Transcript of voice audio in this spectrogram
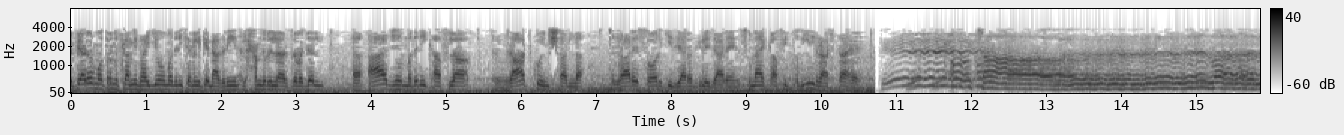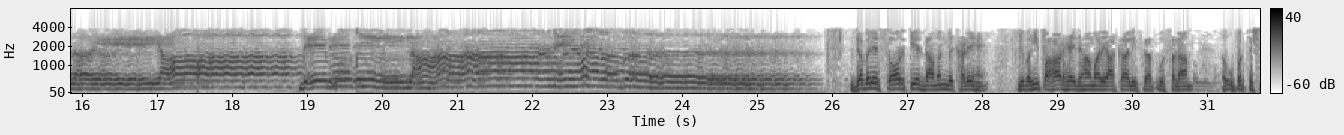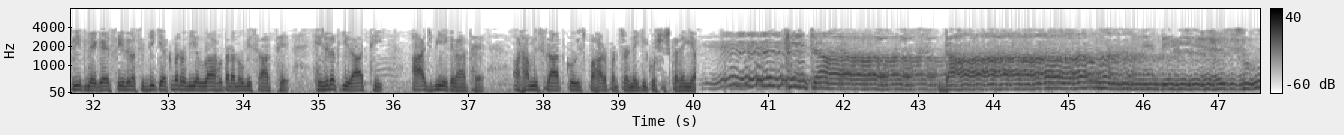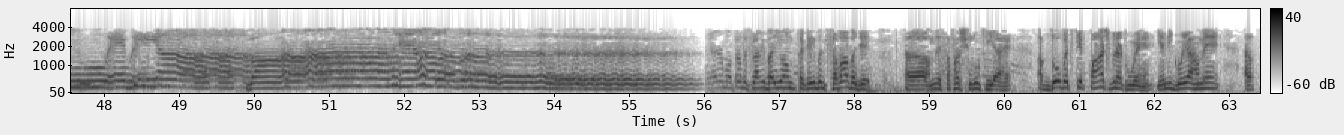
پیارے اور محترم اسلامی بھائیوں مدنی چینل کے ناظرین الحمد للہ آج مدنی قافلہ رات کو انشاءاللہ غار سور کی زیارت کے لیے جا رہے ہیں۔ سنا ہے کافی طویل راستہ ہے۔ جبل سور کے دامن میں کھڑے ہیں۔ یہ وہی پہاڑ ہے جہاں ہمارے آقا علی فرات والسلام اوپر تشریف لے گئے، سیدنا صدیق اکبر رضی اللہ تعالیٰ بھی ساتھ تھے۔ ہجرت کی رات تھی، آج بھی ایک رات ہے اور ہم اس رات کو اس پہاڑ پر چڑھنے کی کوشش کریں گے۔ محترم اسلامی بھائیوں ہم تقریباً سوا بجے ہم نے سفر شروع کیا ہے۔ اب دو بج کے پانچ منٹ ہوئے ہیں یعنی گویا ہمیں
